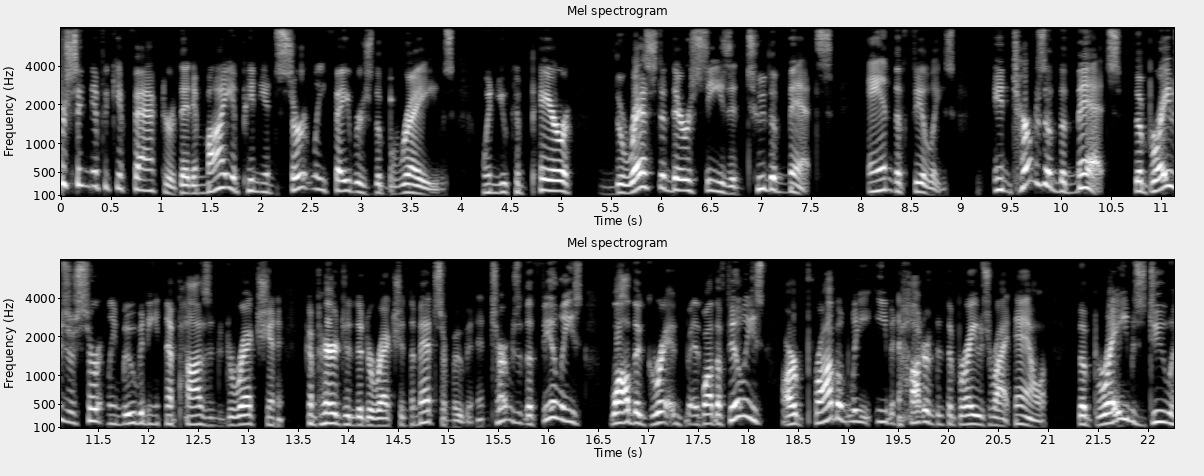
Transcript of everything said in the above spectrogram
a significant factor that, in my opinion, certainly favors the Braves when you compare the rest of their season to the Mets and the Phillies. In terms of the Mets, the Braves are certainly moving in a positive direction compared to the direction the Mets are moving. In terms of the Phillies, while the while the Phillies are probably even hotter than the Braves right now, the Braves do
